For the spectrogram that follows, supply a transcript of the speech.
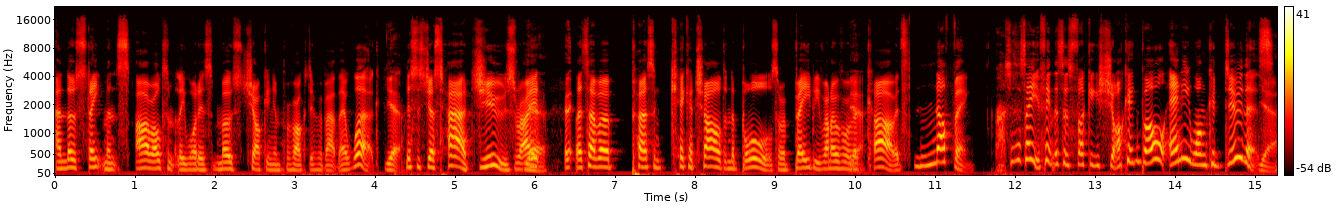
And those statements are ultimately what is most shocking and provocative about their work. Yeah. This is just, ha, Jews, right? Yeah. Let's have a person kick a child in the balls or a baby run over with Yeah. a car. It's nothing. As I say, you think this is fucking shocking, Boll? Anyone could do this. Yeah.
